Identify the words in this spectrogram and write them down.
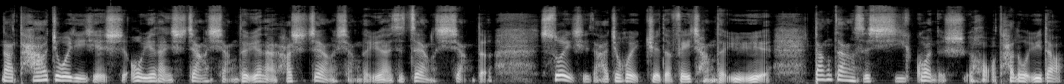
那她就会理解是哦，原来你是这样想的，原来她是这样想的，原来是这样想的。所以，其实她就会觉得非常的愉悦。当这样子习惯的时时候，他如果遇到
